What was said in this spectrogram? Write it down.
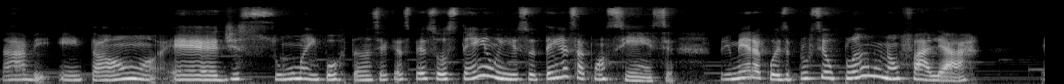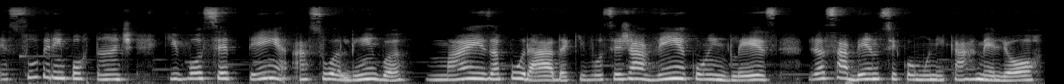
sabe? Então é de suma importância que as pessoas tenham isso, tenham essa consciência. Primeira coisa, para o seu plano não falhar, é super importante que você tenha a sua língua mais apurada, que você já venha com o inglês, já sabendo se comunicar melhor,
